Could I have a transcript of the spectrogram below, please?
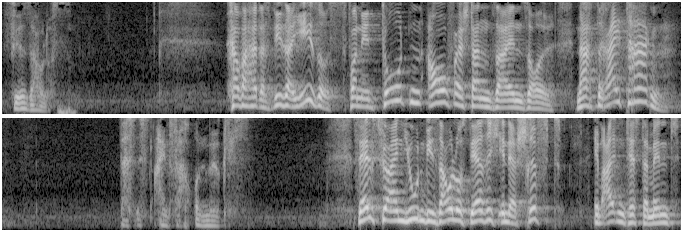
für Saulus. Aber dass dieser Jesus von den Toten auferstanden sein soll, nach drei Tagen, das ist einfach unmöglich. Selbst für einen Juden wie Saulus, der sich in der Schrift im Alten Testament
